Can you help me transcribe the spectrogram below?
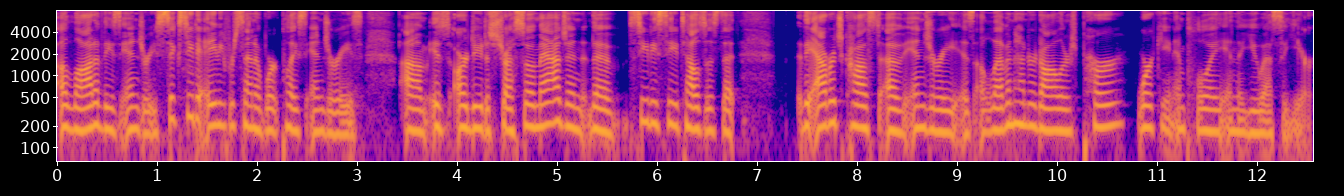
a lot of these injuries. 60 to 80% of workplace injuries um, is are due to stress. So imagine the CDC tells us that the average cost of injury is $1,100 per working employee in the U.S. a year.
